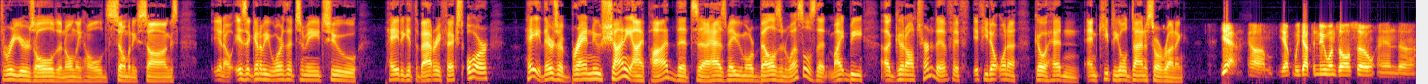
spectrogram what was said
three years old and only holds so many songs. You know, is it going to be worth it to me to pay to get the battery fixed, or hey, there's a brand new shiny iPod that uh, has maybe more bells and whistles that might be a good alternative if if you don't want to go ahead and and keep the old dinosaur running. Yeah. Um, yep. We got the new ones also, and uh,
